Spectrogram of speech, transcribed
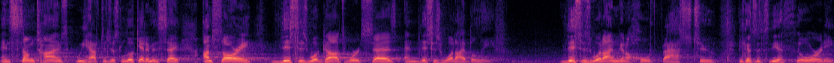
And sometimes we have to just look at him and say, I'm sorry, this is what God's word says, and this is what I believe. This is what I'm going to hold fast to because it's the authority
